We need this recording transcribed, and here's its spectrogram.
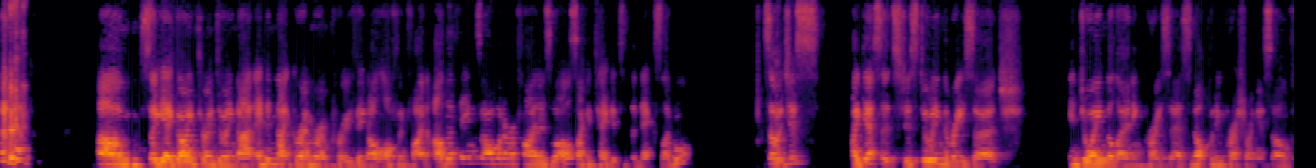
Um, so yeah, going through and doing that, and in that grammar and proofing, I'll often find other things I want to refine as well, so I can take it to the next level. So it just, I guess it's just doing the research, enjoying the learning process, not putting pressure on yourself,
